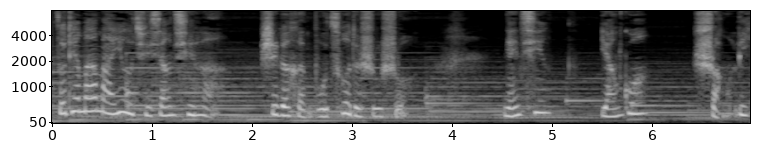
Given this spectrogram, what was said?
昨天妈妈又去相亲了，是个很不错的叔叔，年轻、阳光、爽利。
